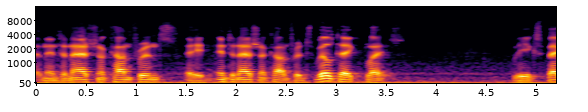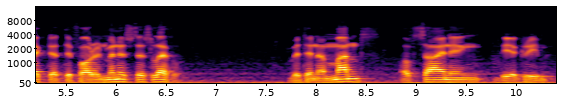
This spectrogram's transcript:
an international conference, an international conference will take place. We expect at the foreign ministers level within a month of signing the agreement.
